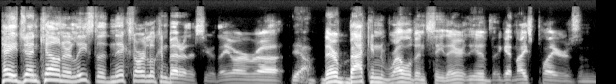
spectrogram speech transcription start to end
Hey, Jen Kellner, at least the Knicks are looking better this year. They are uh Yeah. they're back in relevancy. They're they they got nice players and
